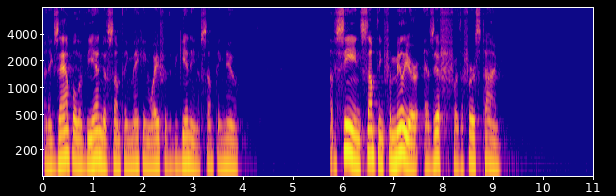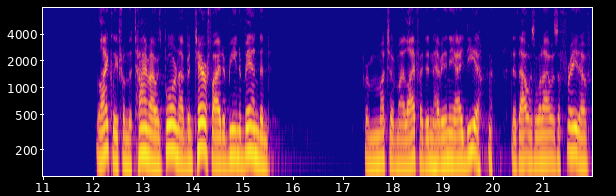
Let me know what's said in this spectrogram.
an example of the end of something making way for the beginning of something new, of seeing something familiar as if for the first time. Likely from the time I was born, I've been terrified of being abandoned. For much of my life, I didn't have any idea that that was what I was afraid of.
